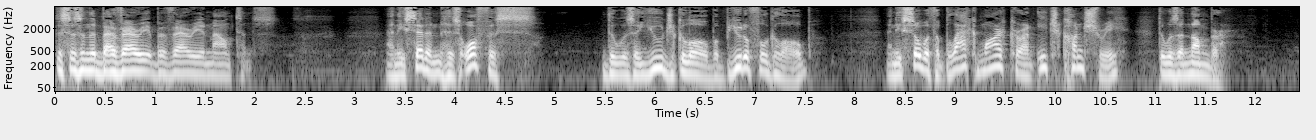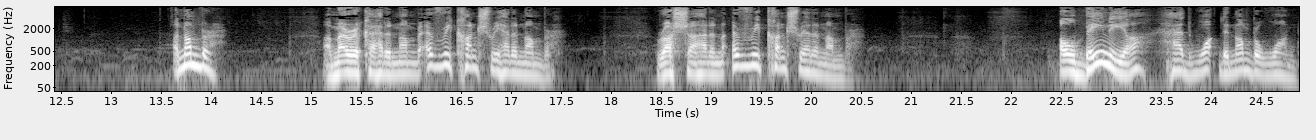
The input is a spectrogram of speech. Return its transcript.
This is in the Bavaria, Bavarian mountains. And he said in his office, there was a huge globe, a beautiful globe, and he saw with a black marker on each country, there was a number. A number. America had a number. Every country had a number. Russia had a every country had a number. Albania had what, the number one.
